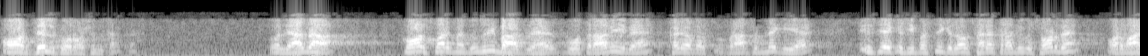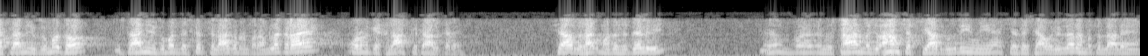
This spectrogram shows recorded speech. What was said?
اور دل کو روشن کرتا ہے۔ تو لہذا کورس فرق میں دوسری بات جو ہے، وہ تراوی میں کھڑے ہو کر فراغ سننے کی ہے۔ اس لیے کسی بستی کے لوگ سارے تراوی کو چھوڑ دیں اور وہاں اسلامی حکومت ہو، اسلامی حکومت لشکر چلا کر ان پر حملہ کرائے اور ان کے خلاف قتال کریں شاہ الحق محدود دلوی ہندوستان میں جو اہم شخصیات گزری ہوئی ہیں، جیسے شاہ ولی اللہ رحمۃ اللہ علیہ ہیں،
